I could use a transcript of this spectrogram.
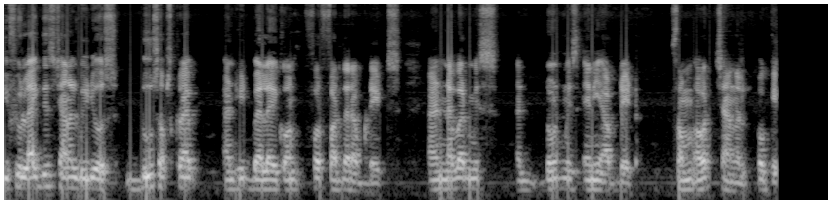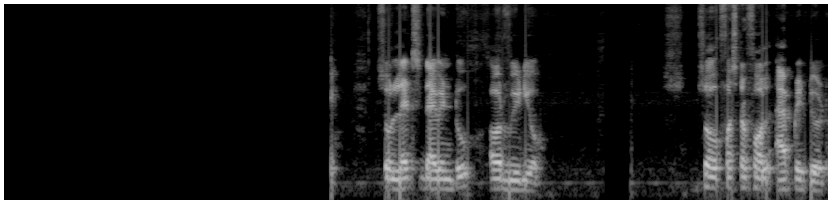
if you like this channel videos do subscribe and hit bell icon for further updates. And never miss and don't miss any update from our channel. Okay so let's dive into our video. So first of all aptitude.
